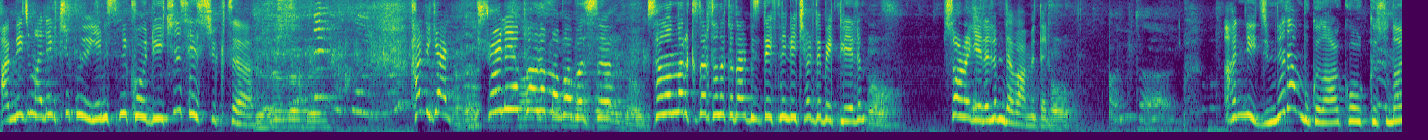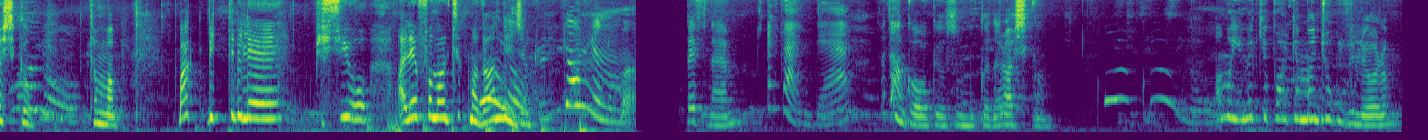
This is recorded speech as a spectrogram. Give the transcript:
Anneciğim alev çıkmıyor. Yenisini koyduğu için ses çıktı. Hadi gel. Şöyle yapalım mı babası? Sen onları kızartana kadar biz Defne ile içeride bekleyelim. Tamam. Sonra gelelim devam edelim. Tamam. Anneciğim neden bu kadar korkuyorsun aşkım? Tamam. Bak bitti bile. Pişiyor. Alev falan çıkmadı anneciğim. Tam yanıma. Defnem Efendim? neden korkuyorsun bu kadar aşkım? Ama yemek yaparken ben çok üzülüyorum.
